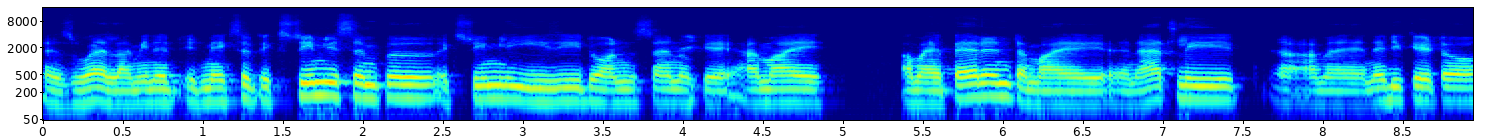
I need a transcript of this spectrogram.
as well. I mean, it, it makes it extremely simple, extremely easy to understand. Okay, am I am I a parent? Am I an athlete? Uh, am I an educator?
